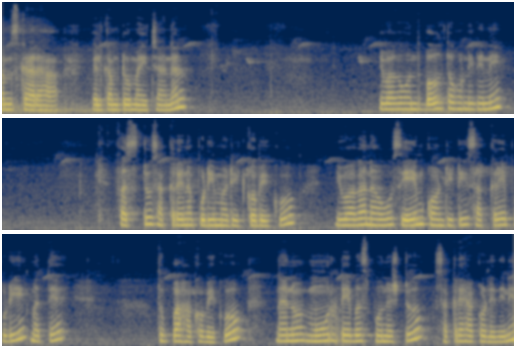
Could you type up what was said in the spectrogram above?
ನಮಸ್ಕಾರ. Welcome to my channel. ಇವಾಗ ಒಂದು ಬೌಲ್ ತೊಗೊಂಡಿದ್ದೀನಿ. ಫಸ್ಟು ಸಕ್ಕರೆನ ಪುಡಿ ಮಾಡಿ ಇಟ್ಕೋಬೇಕು. ಇವಾಗ ನಾವು ಸೇಮ್ ಕ್ವಾಂಟಿಟಿ ಸಕ್ಕರೆ ಪುಡಿ ಮತ್ತು ತುಪ್ಪ ಹಾಕೋಬೇಕು. ನಾನು ಮೂರು ಟೇಬಲ್ ಸ್ಪೂನಷ್ಟು ಸಕ್ಕರೆ ಹಾಕ್ಕೊಂಡಿದ್ದೀನಿ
